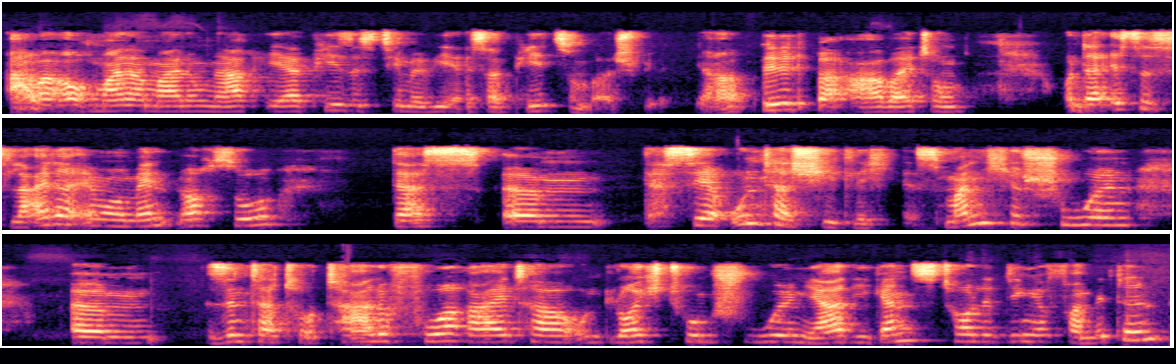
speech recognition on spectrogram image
aber auch meiner Meinung nach ERP-Systeme wie SAP zum Beispiel. Ja, Bildbearbeitung. Und da ist es leider im Moment noch so, dass ähm, das sehr unterschiedlich ist. Manche Schulen ähm, sind da totale Vorreiter und Leuchtturmschulen, ja, die ganz tolle Dinge vermitteln.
